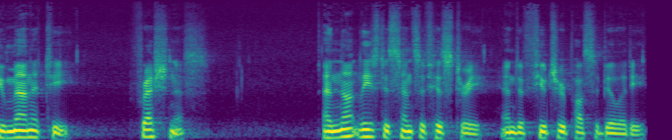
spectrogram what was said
humanity, freshness, and not least a sense of history and of future possibility.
